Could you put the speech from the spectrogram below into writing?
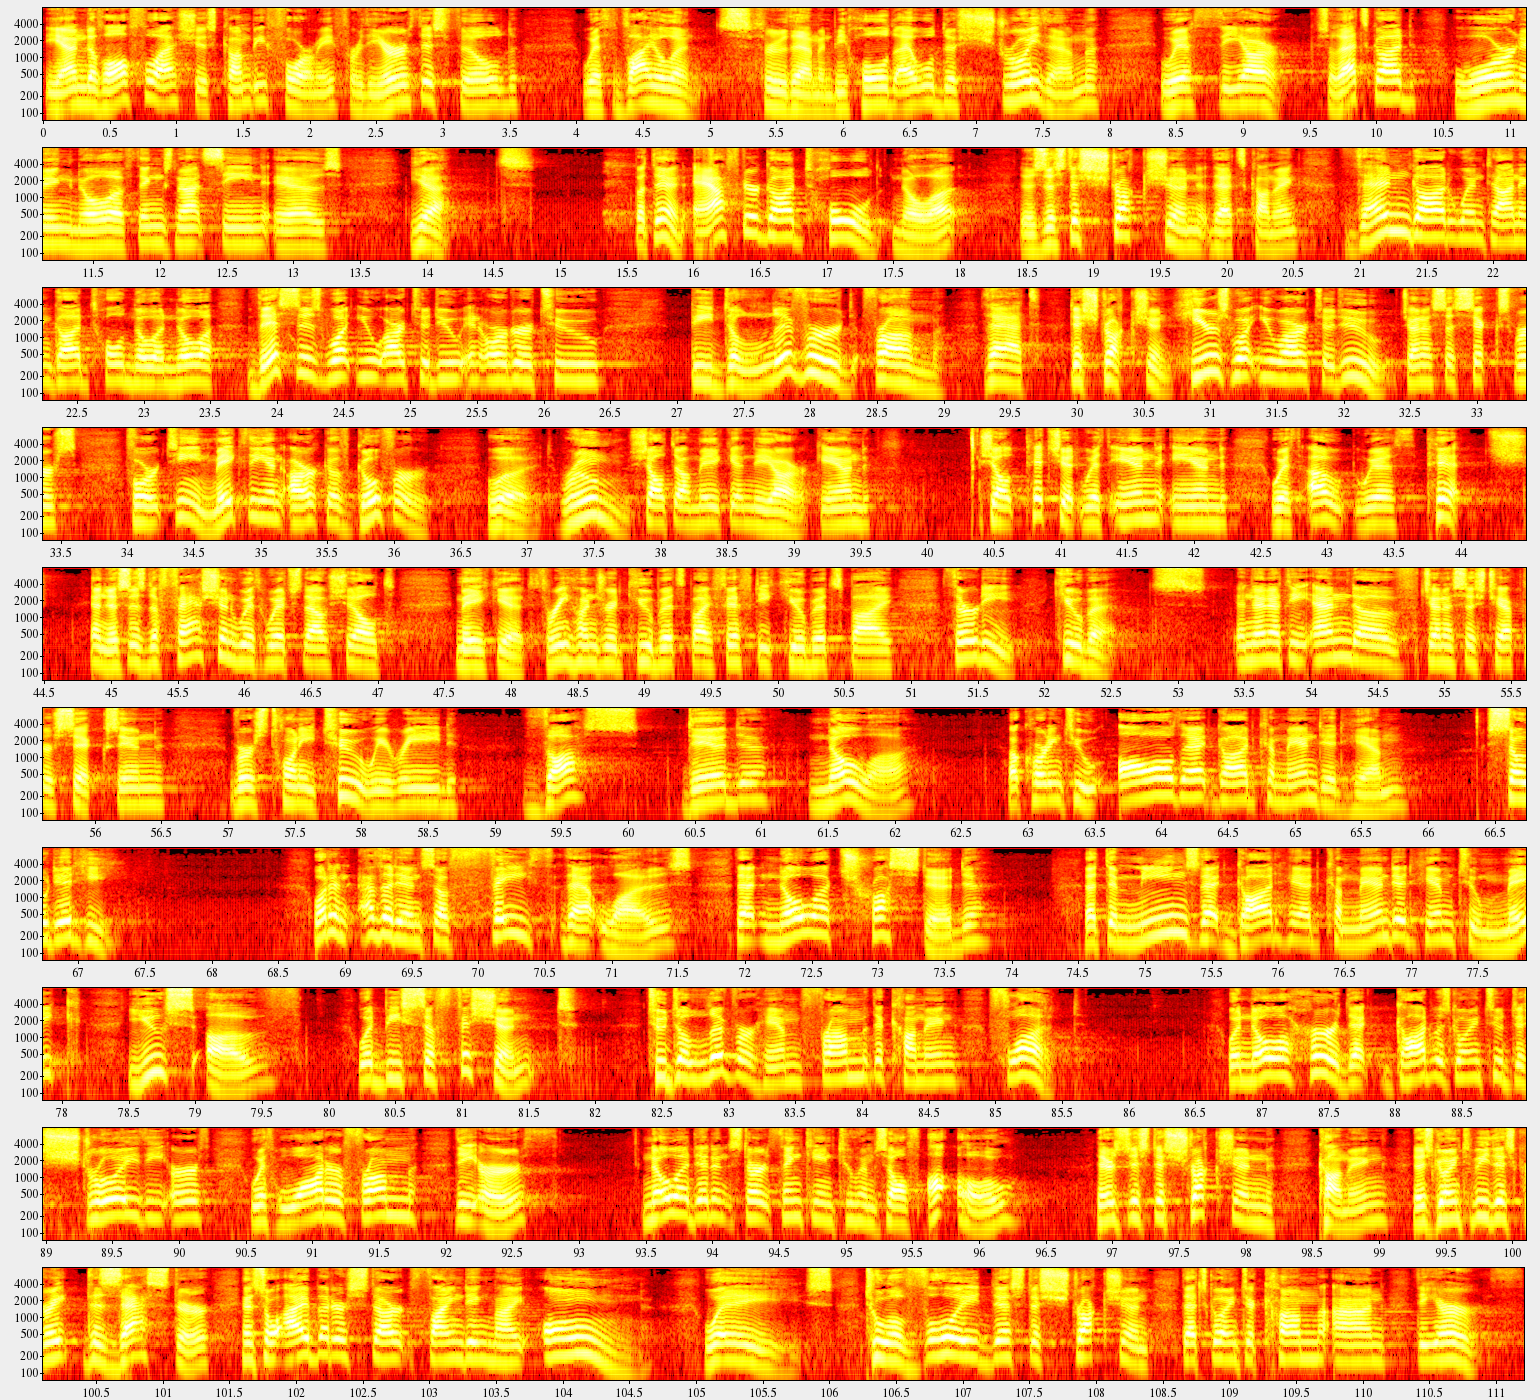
the end of all flesh is come before me, for the earth is filled with violence through them. And behold, I will destroy them with the ark. So that's God warning Noah of things not seen as yet. But then, after God told Noah, there's this destruction that's coming, then God went on and God told Noah, Noah, this is what you are to do in order to be delivered from that destruction. Here's what you are to do Genesis 6, verse 14 Make thee an ark of gopher wood. Room shalt thou make in the ark, and shalt pitch it within and without with pitch. And this is the fashion with which thou shalt make it 300 cubits by 50 cubits by 30 cubits. And then at the end of Genesis chapter 6, in verse 22, we read, Thus did Noah, according to all that God commanded him, so did he. What an evidence of faith that was that Noah trusted that the means that God had commanded him to make use of would be sufficient to deliver him from the coming flood. When Noah heard that God was going to destroy the earth with water from the earth, Noah didn't start thinking to himself, uh oh, there's this destruction coming. There's going to be this great disaster. And so I better start finding my own ways to avoid this destruction that's going to come on the earth.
